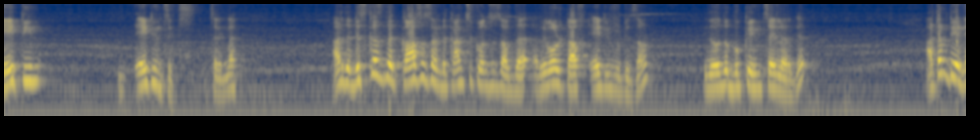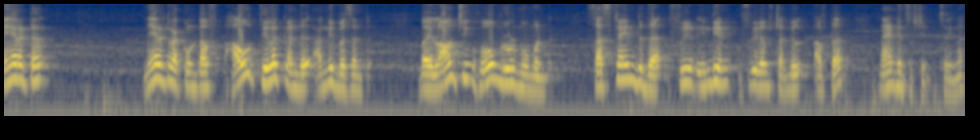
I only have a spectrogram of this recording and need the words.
eighteen eighteen six சரிங்களா அடுத்து discuss the causes and consequences of the revolt of eighteen fifty seven இது வந்து புக்கு இன்சைடில் இருக்குது attempt a narrator narrator account of how Tilak and Annie Besant by launching home rule movement sustained the free Indian freedom struggle after nineteen sixteen சரிங்களா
